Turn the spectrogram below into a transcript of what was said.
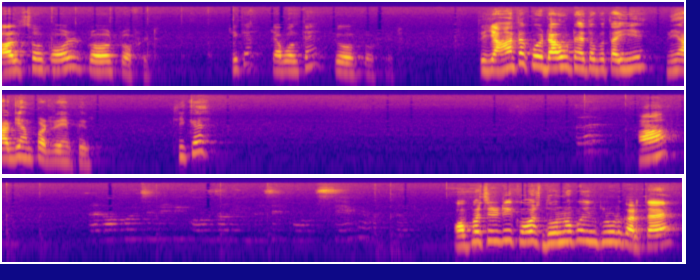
also called pure profit ठीक है? क्या बोलते हैं? प्योर प्रॉफिट तो यहाँ तक कोई डाउट है तो बताइए, नहीं, आगे हम पढ़ रहे हैं फिर। ठीक है? हाँ? अपॉर्चुनिटी कॉस्ट दोनों को इंक्लूड करता है।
